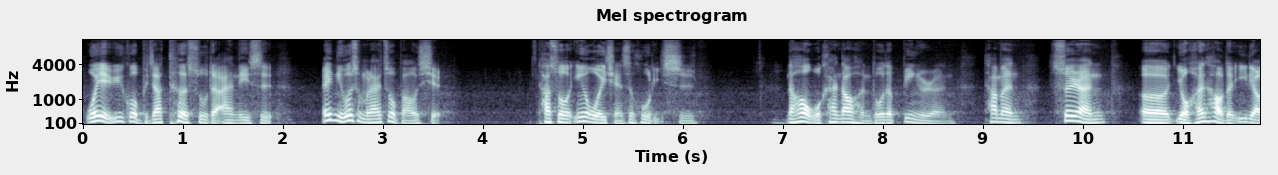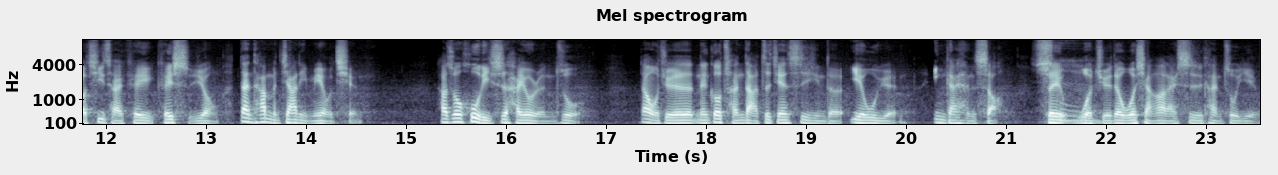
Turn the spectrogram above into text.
我也遇过比较特殊的案例是：诶，你为什么来做保险？他说：因为我以前是护理师，然后我看到很多的病人，他们虽然呃有很好的医疗器材可以可以使用，但他们家里没有钱。他说护理师还有人做，但我觉得能够传达这件事情的业务员应该很少。所以我觉得我想要来试试看做业务，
